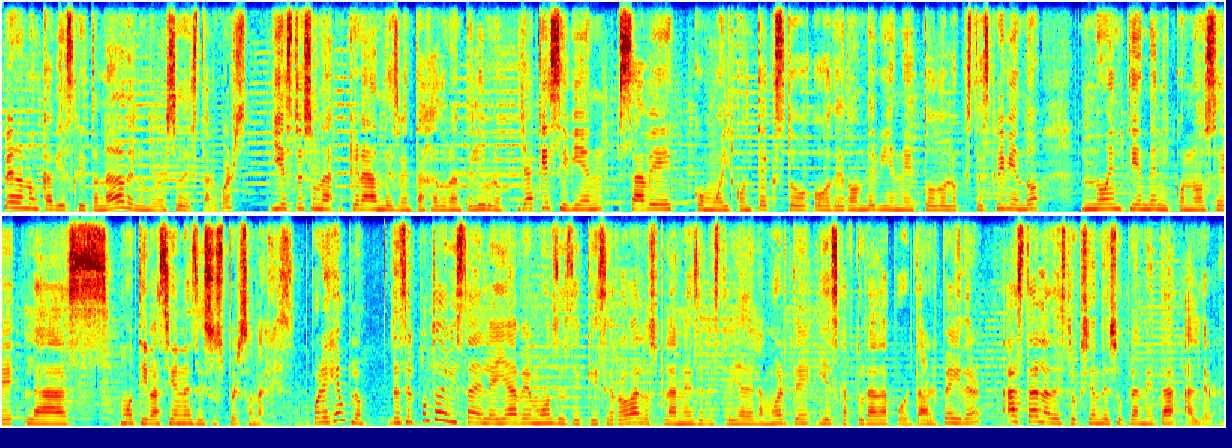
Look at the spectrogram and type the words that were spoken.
pero nunca había escrito nada del universo de Star Wars. Y esto es una gran desventaja durante el libro, ya que si bien sabe como el contexto o de dónde viene todo lo que está escribiendo, no entiende ni conoce las motivaciones de sus personajes. Por ejemplo, desde el punto de vista de Leia vemos desde que se roba los planes de la Estrella de la Muerte y es capturada por Darth Vader hasta la destrucción de su planeta Alderaan.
